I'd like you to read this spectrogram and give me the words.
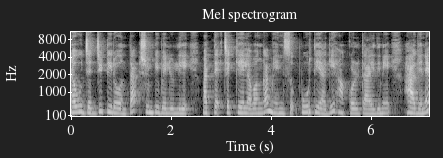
ನಾವು ಜಜ್ಜಿಟ್ಟಿರೋ ಅಂಥ ಶುಂಠಿ ಬೆಳ್ಳುಳ್ಳಿ ಮತ್ತು ಚಕ್ಕೆ, ಲವಂಗ, ಮೆಣಸು ಪೂರ್ತಿಯಾಗಿ ಹಾಕ್ಕೊಳ್ತಾ ಇದ್ದೀನಿ. ಹಾಗೆಯೇ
